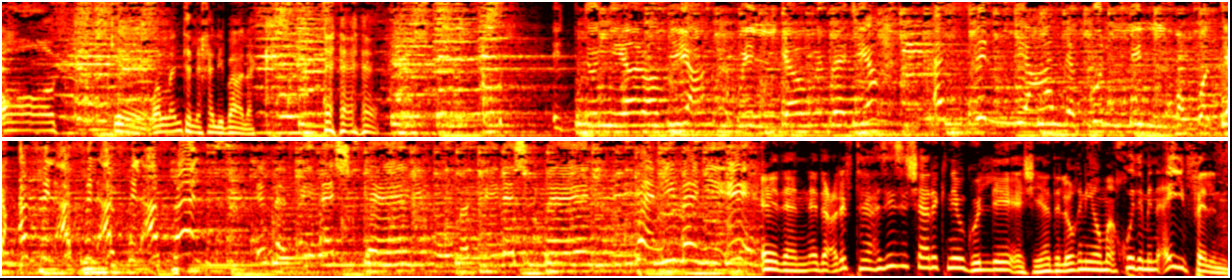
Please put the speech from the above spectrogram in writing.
okay. والله أنت اللي خلي بالك. الدنيا ربيع والجو بديع. قفل لي على كل المواضيع. قفل قفل قفل قفل. ما فيناش تاني وما فيناش ماني تاني ماني إيه؟ اذا إذا عرفتها يا عزيزي شاركني وقول لي إيش هي هذه الأغنية ومأخوذة من أي فيلم.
